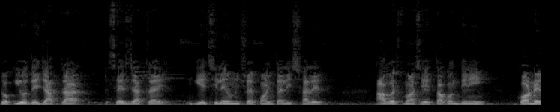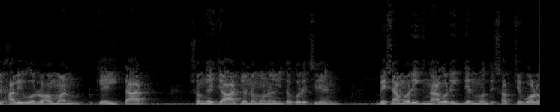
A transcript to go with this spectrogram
টোকিওতে যাত্রা, শেষ যাত্রায় গিয়েছিলেন উনিশশো পঁয়তাল্লিশ সালের আগস্ট মাসে, তখন তিনি কর্নেল হাবিবুর রহমানকেই তার সঙ্গে যাওয়ার জন্য মনোনীত করেছিলেন। বেসামরিক নাগরিকদের মধ্যে সবচেয়ে বড়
